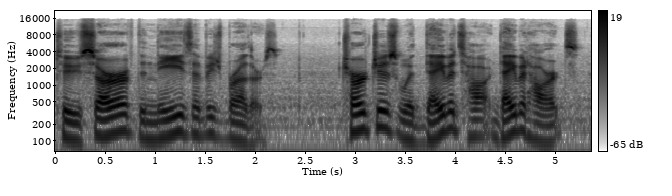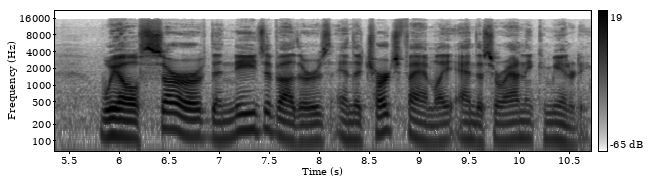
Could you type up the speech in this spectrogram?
to serve the needs of his brothers. Churches with David's heart, David hearts will serve the needs of others in the church family and the surrounding community.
